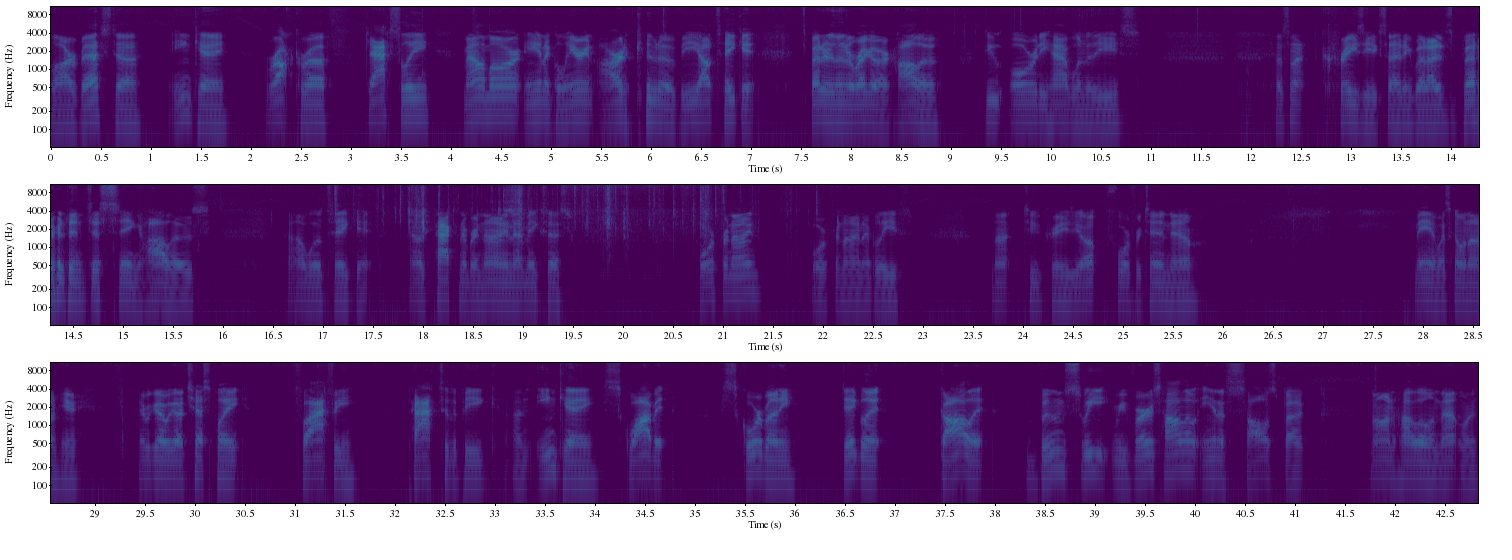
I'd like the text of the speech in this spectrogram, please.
Larvesta, Inkay, Rockruff, Gastly, Malamar, and a Galarian Articuno V. I'll take it. It's better than a regular hollow. Do already have one of these. So it's not crazy exciting, but it's better than just seeing hollows. I will take it. That was pack number 9. That makes us 4 for 9? 4 for 9, I believe. Not too crazy. Oh, four for 10 now. Man, what's going on here? Here we go. We got a chest plate. Flaaffy. Path to the Peak. An Inkay. Skwovet. Scorbunny. Diglett. Golett. Boon Sweet. Reverse Hollow. And a Sawsbuck. Non-hollow on that one.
